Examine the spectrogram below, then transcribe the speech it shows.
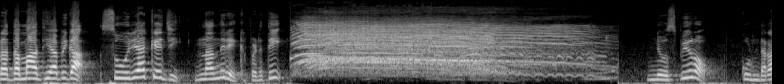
പ്രഥമാധ്യാപിക സൂര്യ കെ ജി നന്ദി രേഖപ്പെടുത്തി. News bureau Kundara.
